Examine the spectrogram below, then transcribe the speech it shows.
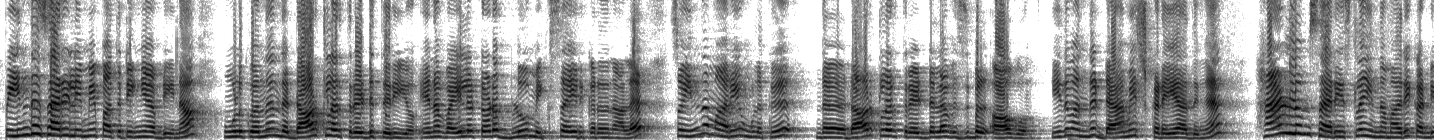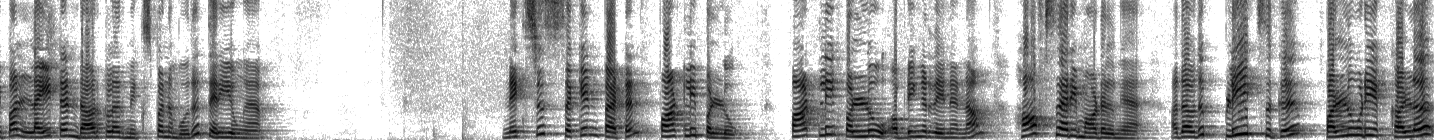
இப்போ இந்த சாரிலையுமே பார்த்துட்டிங்க அப்படின்னா உங்களுக்கு வந்து இந்த டார்க் கலர் த்ரெட்டு தெரியும். ஏன்னா வைலட்டோட ப்ளூ மிக்ஸ் ஆகிருக்கிறதுனால ஸோ இந்த மாதிரி உங்களுக்கு இந்த டார்க் கலர் த்ரெட்டெல்லாம் விசிபிள் ஆகும். இது வந்து டேமேஜ் கிடையாதுங்க. ஹேண்ட்லூம் சாரீஸில் இந்த மாதிரி கண்டிப்பாக light and dark colour mix பண்ணும்போது தெரியுங்க. நெக்ஸ்ட்டு செகண்ட் பேட்டர்ன் பாட்லி பல்லு பாட்லி பல்லு அப்படிங்கிறது என்னென்னா ஹாஃப் சாரி மாடலுங்க அதாவது ப்ளீட்ஸுக்கு பல்லுவுடைய கலர்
